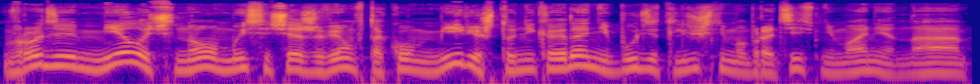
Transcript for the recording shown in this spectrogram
Вроде мелочь, но мы сейчас живем в таком мире, что никогда не будет лишним обратить внимание на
